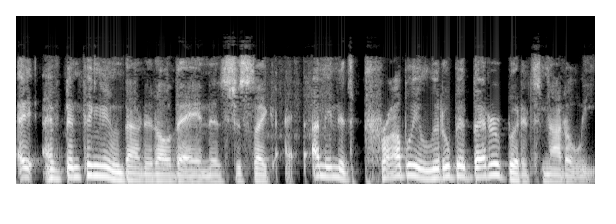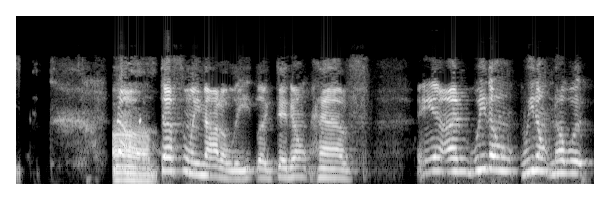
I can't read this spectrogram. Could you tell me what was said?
I, I've been thinking about it all day, and it's just like, I, I mean, it's probably a little bit better, but it's not elite. No, Um, definitely not elite. Like they don't have, you know, and we don't we don't know what.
